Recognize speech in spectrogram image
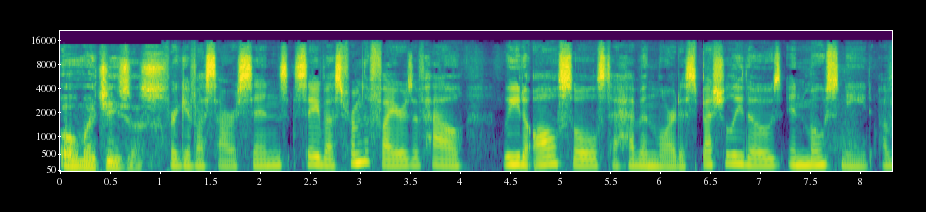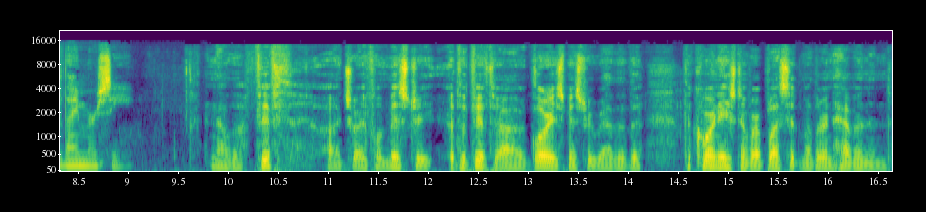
O my Jesus, Forgive us our sins, save us from the fires of hell. Lead all souls to heaven, Lord, especially those in most need of thy mercy. now the fifth uh, joyful mystery, or the fifth uh, glorious mystery, rather, the, the coronation of our Blessed Mother in heaven. And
